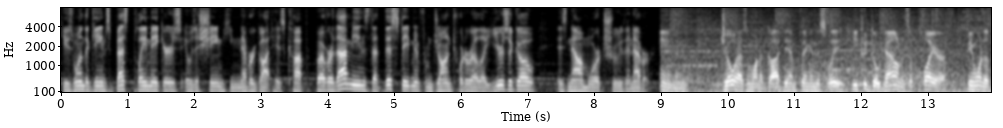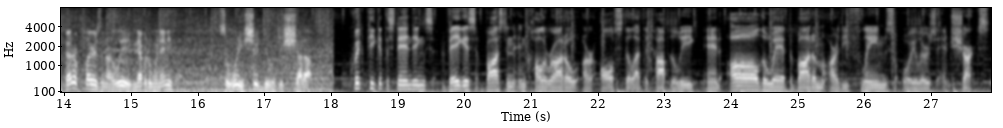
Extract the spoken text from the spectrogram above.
He was one of the game's best playmakers. It was a shame he never got his cup. However, that means that this statement from John Tortorella years ago is now more true than ever. And Joe hasn't won a goddamn thing in this league. He could go down as a player, being one of the better players in our league, never to win anything. So what he should do is just shut up. Quick peek at the standings Vegas, Boston, and Colorado are all still at the top of the league, and all the way at the bottom are the Flames, Oilers, and Sharks.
